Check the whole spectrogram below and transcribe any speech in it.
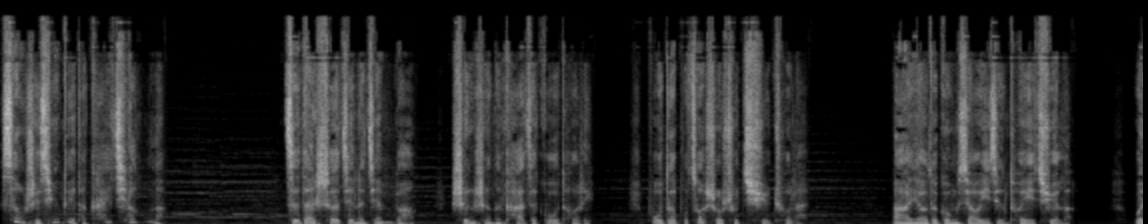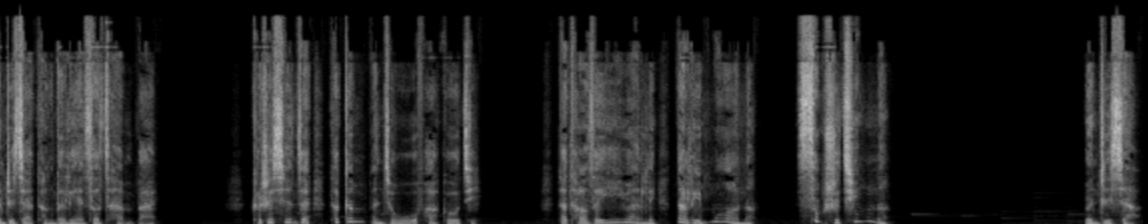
宋时清对他开枪了，子弹射进了肩膀，生生的卡在骨头里，不得不做手术取出来。麻药的功效已经褪去了，温之夏疼得脸色惨白。可是现在他根本就无法顾及，他躺在医院里，那林墨呢？宋时清呢？温之夏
